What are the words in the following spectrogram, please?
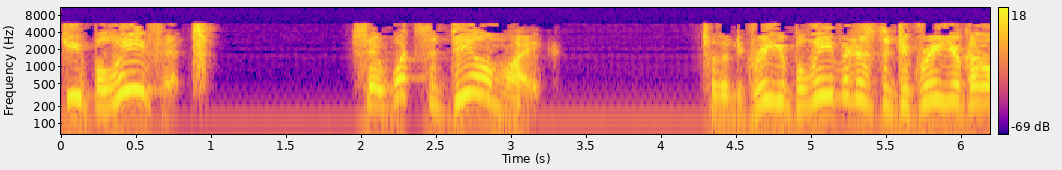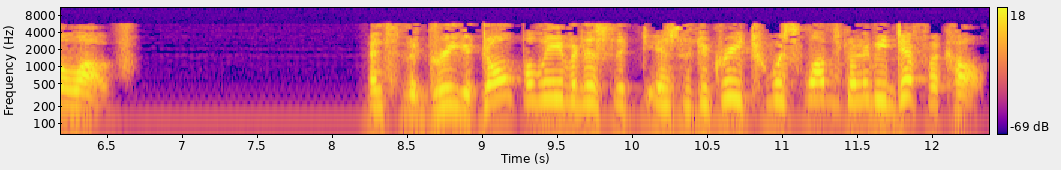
Do you believe it? Say, what's the deal, Mike? To the degree you believe it is the degree you're going to love. And to the degree you don't believe it is the, is the degree to which love's going to be difficult.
